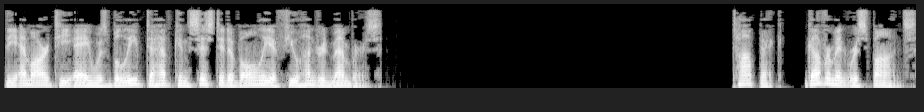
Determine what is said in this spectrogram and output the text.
the MRTA was believed to have consisted of only a few hundred members. Government response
